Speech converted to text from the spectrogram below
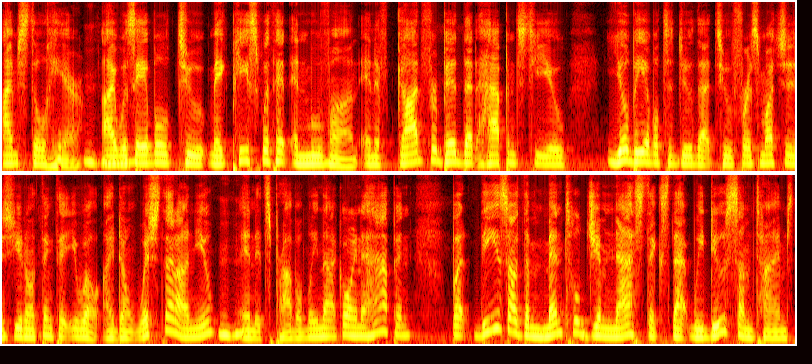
I'm still here. Mm-hmm. I was able to make peace with it and move on. And if God forbid that happens to you, you'll be able to do that too for as much as you don't think that you will. I don't wish that on you, mm-hmm. and it's probably not going to happen. But these are the mental gymnastics that we do sometimes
